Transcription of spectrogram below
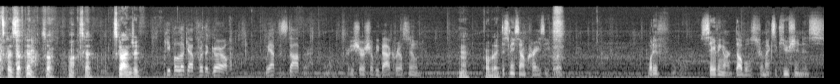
Let's go, Zeph again. Sorry. Right, let's go. Let's go, Andrew. Keep a lookout for the girl. We have to stop her. Pretty sure she'll be back real soon. Yeah, probably. This may sound crazy, but what if saving our doubles from execution is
